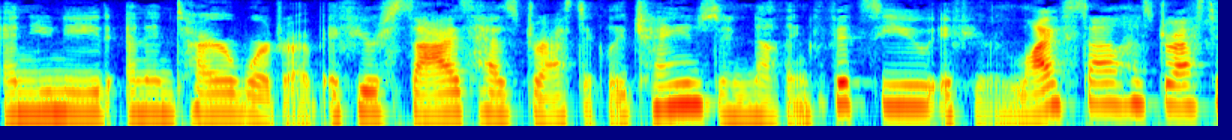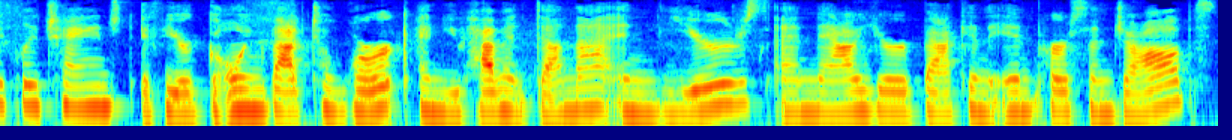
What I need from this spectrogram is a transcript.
and you need an entire wardrobe, if your size has drastically changed and nothing fits you, if your lifestyle has drastically changed, if you're going back to work and you haven't done that in years and now you're back in the in person jobs,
